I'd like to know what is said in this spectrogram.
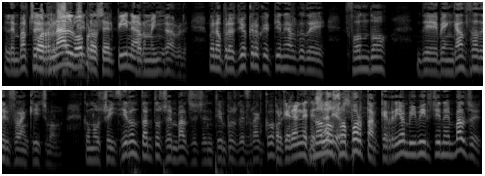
el embalse Cornalvo, Proserpina. Formidable. Bueno, pero yo creo que tiene algo de fondo de venganza del franquismo. Como se hicieron tantos embalses en tiempos de Franco, porque eran necesarios. No lo soportan, querrían vivir sin embalses.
